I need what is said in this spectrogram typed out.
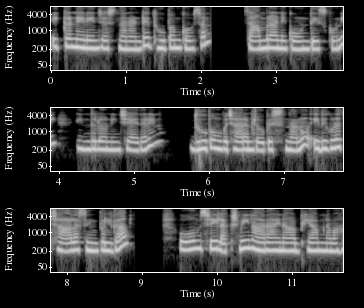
ఇక్కడ నేనేం చేస్తున్నానంటే ధూపం కోసం సాంబ్రాణి కోన్ తీసుకొని ఇందులో నుంచి అయితే నేను ధూపం ఉపచారం చూపిస్తున్నాను. ఇది కూడా చాలా సింపుల్‌గా ఓం శ్రీ లక్ష్మీనారాయణాభ్యాం నమః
